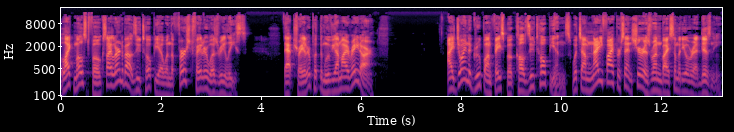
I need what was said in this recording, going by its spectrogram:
Like most folks, I learned about Zootopia when the first trailer was released. That trailer put the movie on my radar. I joined a group on Facebook called Zootopians, which I'm 95% sure is run by somebody over at Disney.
